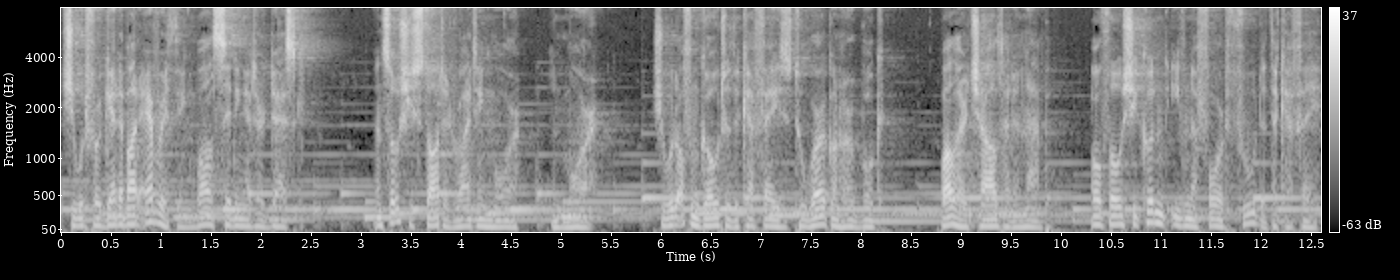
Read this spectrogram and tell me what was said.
She would forget about everything while sitting at her desk, and so she started writing more and more. She would often go to the cafes to work on her book while her child had a nap. Although she couldn't even afford food at the cafe,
